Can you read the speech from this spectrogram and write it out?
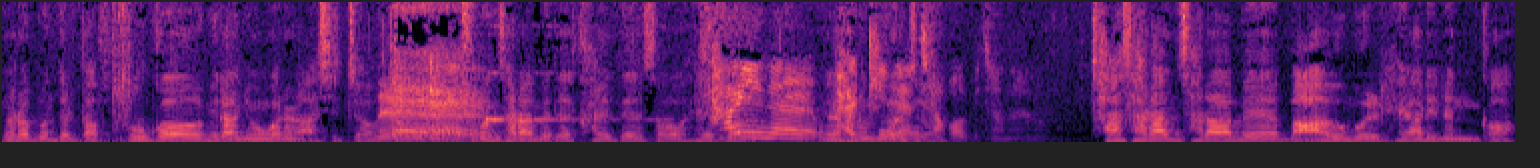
여러분들 다 부검이란 용어는 아시죠? 네. 죽은 사람에 대해 칼 대서 해서 사인을 네, 하는 밝히는 거죠. 작업이잖아요. 자살한 사람의 마음을 헤아리는 거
